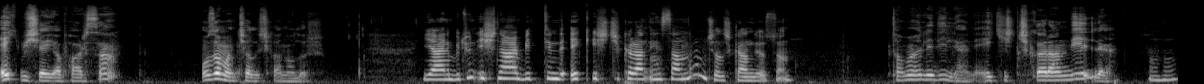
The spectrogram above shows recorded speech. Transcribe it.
ek bir şey yaparsa o zaman çalışkan olur. Yani bütün işler bittiğinde ek iş çıkaran insanlara mı çalışkan diyorsun? Tam öyle değil yani. Ek iş çıkaran değil de Hı hı.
